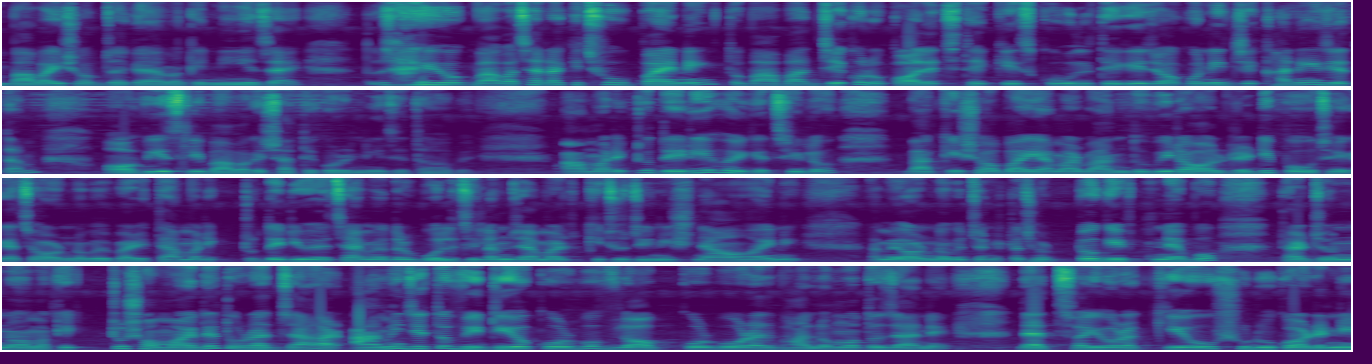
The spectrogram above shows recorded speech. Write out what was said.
বাবাই সব জায়গায় আমাকে নিয়ে যায়। তো যাই হোক, বাবা ছাড়া কিছু উপায় নেই। তো বাবা যে কোনো কলেজ থেকে স্কুল থেকে, যখনই যেখানেই যেতাম অবভিয়াসলি বাবাকে সাথে করে নিয়ে যেতে হবে। আমার একটু দেরি হয়ে গেছিল। বাকি সবাই, আমার বান্ধবীরা অলরেডি পৌঁছে গেছে অর্ণবের বাড়িতে। আমার একটু দেরি হয়েছে। আমি ওদের বলেছিলাম যে আমার কিছু জিনিস নেওয়া হয়নি। আমি অর্ণবের জন্য একটা ছোট্ট গিফট নেব। তার জন্য আমাকে একটু সময় দে, তোরা মজা। আর আমি যেহেতু ভিডিও করব ব্লগ করব, ওরা ভালো মতো জানে দ্যাটস ওয়াই ওরা কেউ শুরু করেনি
